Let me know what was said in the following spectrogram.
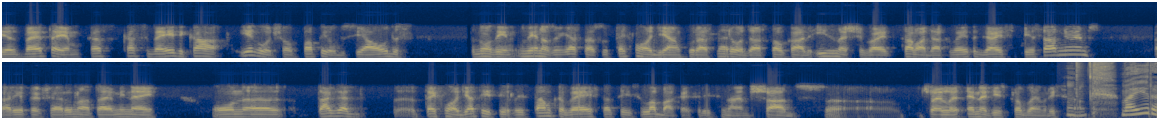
ja vērtējam, kas, kas veidi, kā iegūt šo papildus jaudas, tad nozīm, viennozīmīgi jāstās uz tehnoloģijām, kurās nerodās kaut kāda izmeša vai savādāk veida gaisa piesārņojums, kā arī iepriekšējā runātāja minēja. Un uh, tagad tehnoloģija attīstīs līdz tam, ka vēja stacijas ir labākais risinājums šādus, šo enerģijas problēmu risināt. Mhm. Vai ir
